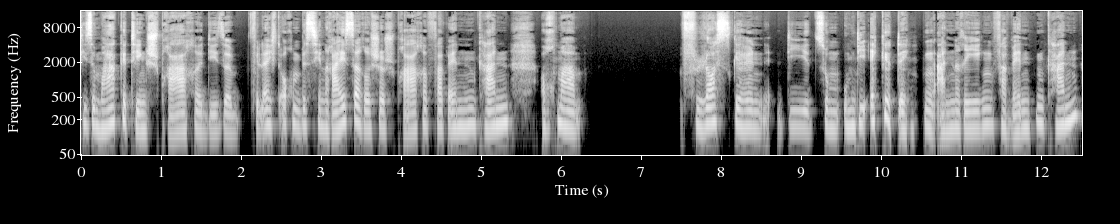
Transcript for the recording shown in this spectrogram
diese Marketingsprache, diese vielleicht auch ein bisschen reißerische Sprache verwenden kann, auch mal Floskeln, die zum um die Ecke denken anregen, verwenden kann.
